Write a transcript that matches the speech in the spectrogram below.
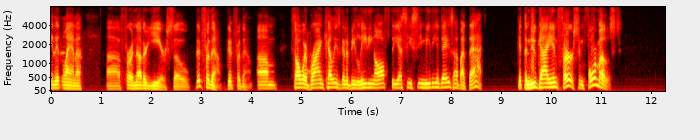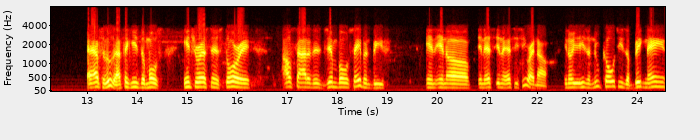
in Atlanta uh, for another year. So, good for them. Good for them. Um, saw where Brian Kelly's going to be leading off the SEC media days. How about that? Get the new guy in first and foremost. Absolutely. I think he's the most interesting story outside of this Jimbo Saban beef in in uh in S, in the SEC right now. You know, he's a new coach. He's a big name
